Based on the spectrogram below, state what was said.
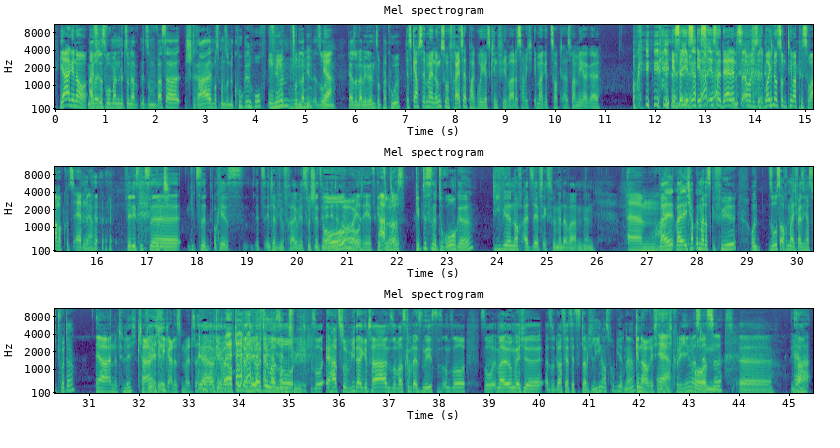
Ja, genau. Meinst aber, du das, wo man mit so, einer, mit so einem Wasserstrahl muss man so eine Kugel hochführen? So ein, Labyr so, Mhm. Ja. ein, ja, so ein Labyrinth, so ein Parcours? Das gab's immer in irgendeinem Freizeitpark, wo ich als Kind viel war. Das habe ich immer gezockt, das war mega geil. Okay. Ist, ist, ist, ist eine der, das, ist aber das wollte ich nur zum Thema Pissoir noch kurz adden, ja. Felix, gibt's eine, gibt's eine, okay, das ist jetzt Interviewfrage. Wir switchen jetzt in den Oh. Oh, Interview. jetzt, jetzt geht's Achtung. los. Gibt es eine Droge, die wir noch als Selbstexperiment erwarten können? Ähm, Weil, weil ich habe immer das Gefühl, und so ist auch immer, ich weiß nicht, hast du Twitter? Ja, natürlich, klar. Okay, Ich okay. krieg alles mit. Ja, okay, weil auf Twitter die Leute immer so, so, er hat's schon wieder getan, so, was kommt als nächstes und so. So immer irgendwelche, also du hast ja jetzt letztes, glaube ich, Lean ausprobiert, ne? Genau, richtig. Ja. Kodein war das Und, letzte. äh, wie Ja. war?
